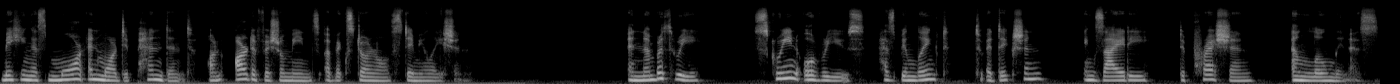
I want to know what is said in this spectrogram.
making us more and more dependent on artificial means of external stimulation. And number three, screen overuse has been linked to addiction, anxiety, depression, and loneliness.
